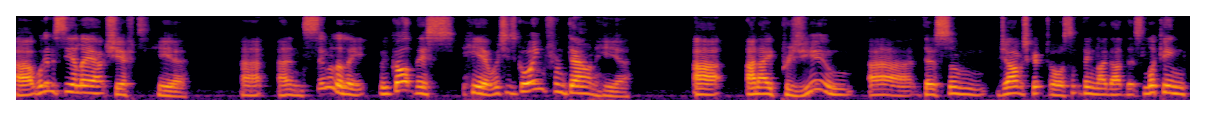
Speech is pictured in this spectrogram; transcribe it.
uh, we're going to see a layout shift here. Uh, and similarly, we've got this here, which is going from down here. Uh, and I presume uh, there's some JavaScript or something like that that's looking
